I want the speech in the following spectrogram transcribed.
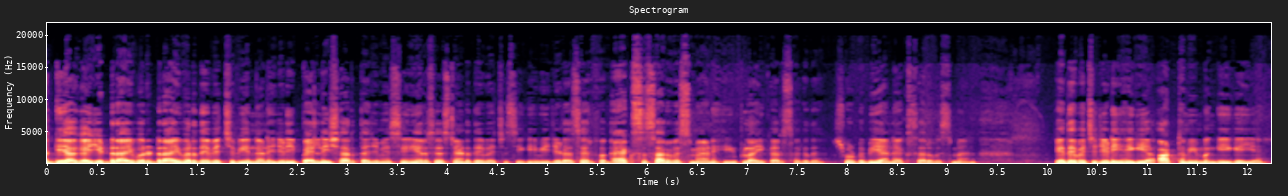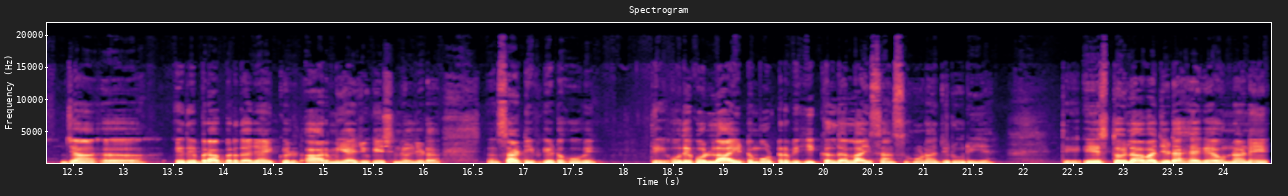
ਅੱਗੇ ਆ ਗਿਆ ਜੀ ਡਰਾਈਵਰ। ਡਰਾਈਵਰ ਦੇ ਵਿੱਚ ਵੀ ਇਹਨਾਂ ਨੇ ਜਿਹੜੀ ਪਹਿਲੀ ਸ਼ਰਤ ਹੈ, ਜਿਵੇਂ ਸੀਨੀਅਰ ਅਸਿਸਟੈਂਟ ਦੇ ਵਿੱਚ ਸੀਗੀ ਵੀ ਜਿਹੜਾ ਸਿਰਫ ਐਕਸ ਸਰਵਿਸਮੈਨ ਹੀ ਅਪਲਾਈ ਕਰ ਸਕਦਾ should be an ex serviceman. ਇਹਦੇ ਵਿੱਚ ਜਿਹੜੀ ਹੈਗੀ ਆ 8ਵੀਂ ਮੰਗੀ ਗਈ ਹੈ, ਜਾਂ ਇਹਦੇ ਬਰਾਬਰ ਦਾ ਜਾਂ ਇਕੁਅਲ ਆਰਮੀ ਐਜੂਕੇਸ਼ਨਲ ਜਿਹੜਾ ਸਰਟੀਫਿਕੇਟ ਹੋਵੇ। ਤੇ ਉਹਦੇ ਕੋਲ ਲਾਈਟ ਮੋਟਰ ਵਹੀਕਲ ਦਾ ਲਾਇਸੈਂਸ ਹੋਣਾ ਜ਼ਰੂਰੀ ਹੈ। ਤੇ ਇਸ ਤੋਂ ਇਲਾਵਾ ਜਿਹੜਾ ਹੈਗਾ ਉਹਨਾਂ ਨੇ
